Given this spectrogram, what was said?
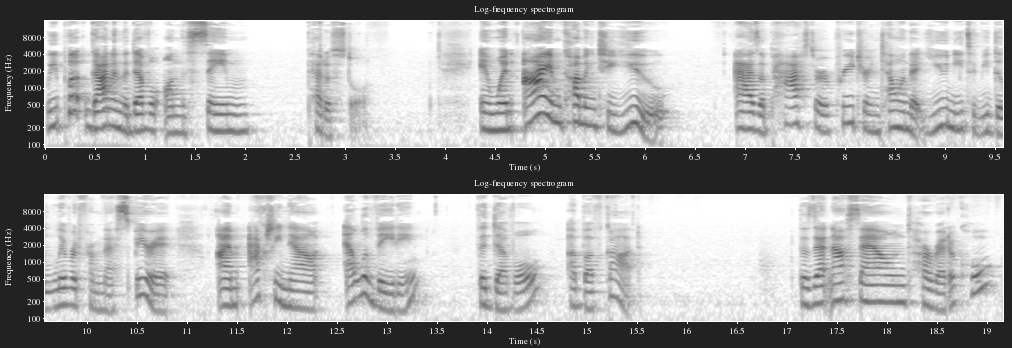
We put God and the devil on the same pedestal. And when I am coming to you as a pastor or preacher and telling that you need to be delivered from that spirit, I'm actually now elevating the devil above God. Does that not sound heretical?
